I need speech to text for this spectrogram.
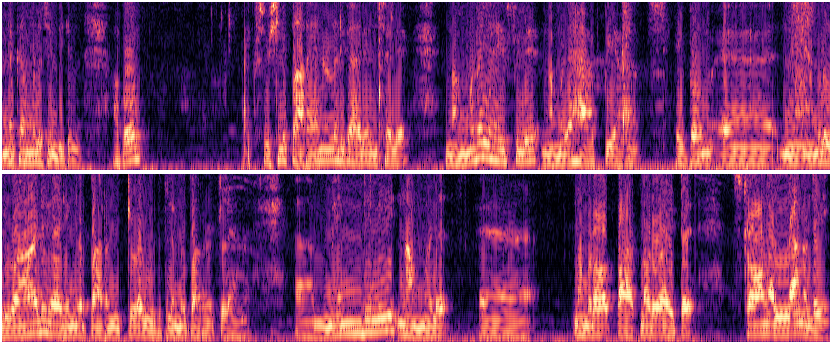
എന്നൊക്കെ നമ്മൾ ചിന്തിക്കുന്നത്. അപ്പോൾ എക്സ്പെഷ്യലി പറയാനുള്ള ഒരു കാര്യം വെച്ചാൽ നമ്മുടെ ലൈഫിൽ നമ്മൾ ഹാപ്പിയാണ്. ഇപ്പം നമ്മൾ ഒരുപാട് കാര്യങ്ങൾ പറഞ്ഞിട്ടുള്ള കൂട്ടത്തിൽ നമ്മൾ പറഞ്ഞിട്ടുള്ളതാണ്. മെന്റലി നമ്മൾ നമ്മുടെ പാർട്ട്ണറുമായിട്ട് സ്ട്രോങ് അല്ല എന്നുണ്ടെങ്കിൽ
